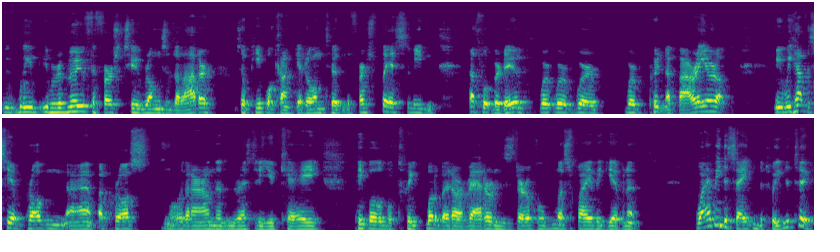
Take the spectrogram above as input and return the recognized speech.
We, we remove the first two rungs of the ladder so people can't get onto it in the first place. I mean, that's what we're doing. We're, we're, we're, we're putting a barrier up. Mean, we have the same problem uh, across Northern Ireland and the rest of the UK. People will tweet, what about our veterans? They're homeless. Why are we giving it? Why are we deciding between the two?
